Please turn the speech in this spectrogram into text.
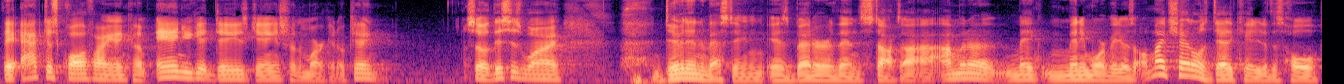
They act as qualifying income and you get days gains from the market, okay? So this is why dividend investing is better than stocks. I, going to make many more videos. Oh, my channel is dedicated to this whole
